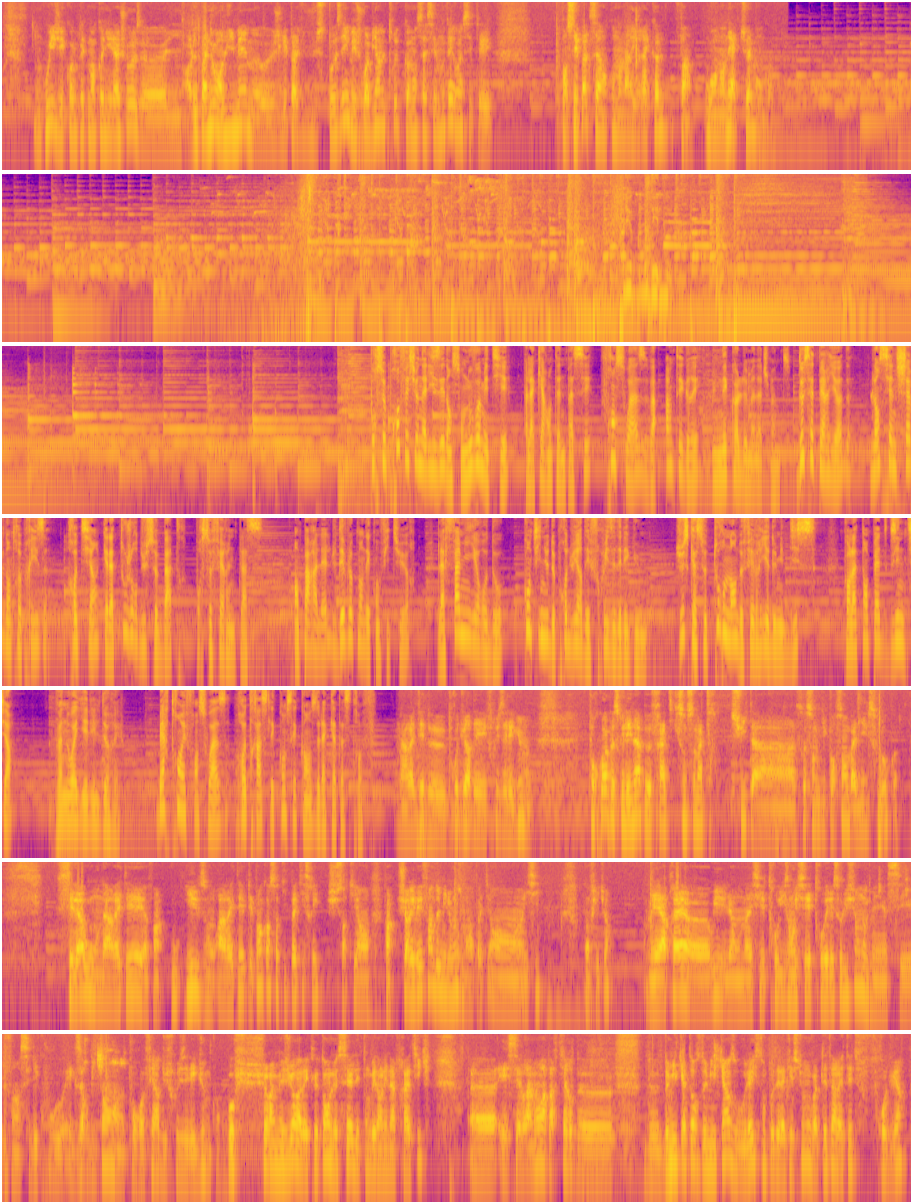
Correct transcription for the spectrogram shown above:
Donc oui, j'ai complètement connu la chose. Euh, le panneau en lui-même, euh, je l'ai pas vu se poser, mais je vois bien le truc comment ça s'est monté. Ouais, c'était. Je pensais pas que ça, qu'on en arriverait comme, enfin, où on en est actuellement. Des nôtres. Pour se professionnaliser dans son nouveau métier, à la quarantaine passée, Françoise va intégrer une école de management. De cette période, l'ancienne chef d'entreprise retient qu'elle a toujours dû se battre pour se faire une place. En parallèle du développement des confitures, la famille Hérodo continue de produire des fruits et des légumes. Jusqu'à ce tournant de février 2010, quand la tempête Xintia va noyer l'île de Ré. Bertrand et Françoise retracent les conséquences de la catastrophe. On a arrêté de produire des fruits et légumes. Pourquoi? Parce que les nappes phréatiques sont saumâtres. Suite à 70% bah, de l'île sous l'eau. C'est là où on a arrêté, enfin, où ils ont arrêté. J'étais pas encore sorti de pâtisserie. Je suis sorti en. Enfin, je suis arrivé fin 2011, moi, en, en ici, confiture. Mais après, euh, oui, on a essayé de ils ont essayé de trouver des solutions, mais c'est, enfin, des coûts exorbitants pour faire du fruits et légumes, quoi. Au fur et à mesure, avec le temps, le sel est tombé dans les nappes phréatiques. Euh, et c'est vraiment à partir de, de 2014-2015 où là ils se sont posé la question on va peut-être arrêter de produire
